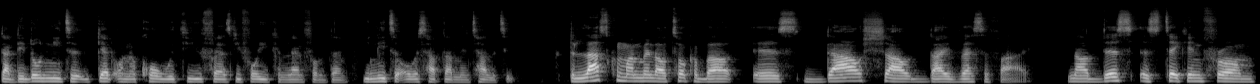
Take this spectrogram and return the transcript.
that they don't need to get on a call with you first before you can learn from them. You need to always have that mentality. The last commandment I'll talk about is thou shalt diversify. Now, this is taken from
